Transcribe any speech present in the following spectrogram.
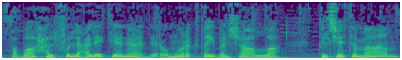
صباح الفل عليك يا نادر. أمورك طيبة إن شاء الله؟ كل شيء تمام؟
